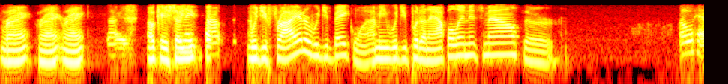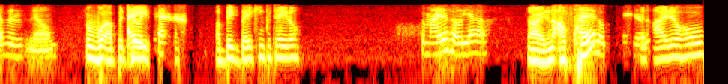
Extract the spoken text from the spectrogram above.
Right, right, right. Sorry. Okay, so You you would you fry it or would you bake one? I mean, would you put an apple in its mouth or Oh heavens, no. or what, a I potato, would kind of a big baking potato? from Idaho, yeah. All right, and of course, an Idaho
